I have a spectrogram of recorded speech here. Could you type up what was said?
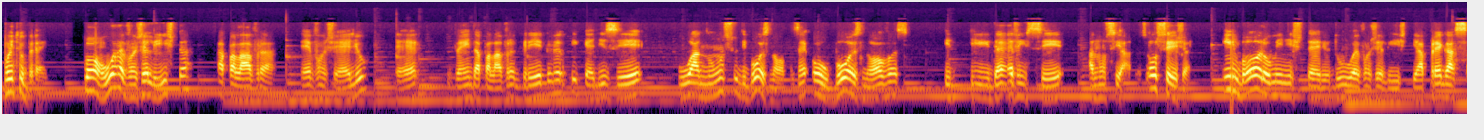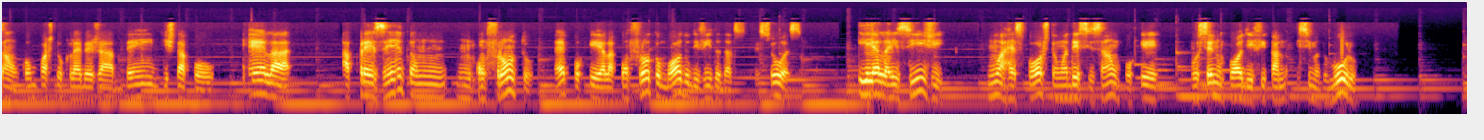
Muito bem. Bom, o evangelista, a palavra evangelho é, vem da palavra grega que quer dizer o anúncio de boas novas, né? ou boas novas que, que devem ser anunciadas. Ou seja, embora o ministério do evangelista e a pregação, como o pastor Kleber já bem destacou, ela apresenta um, um, confronto, né, porque ela confronta o modo de vida das pessoas e ela exige uma resposta, uma decisão, porque você não pode ficar em cima do muro,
